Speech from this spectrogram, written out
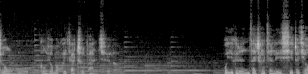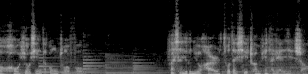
中午，工友们回家吃饭去了。我一个人在车间里洗着又厚又硬的工作服，发现一个女孩坐在洗船边的莲椅上，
